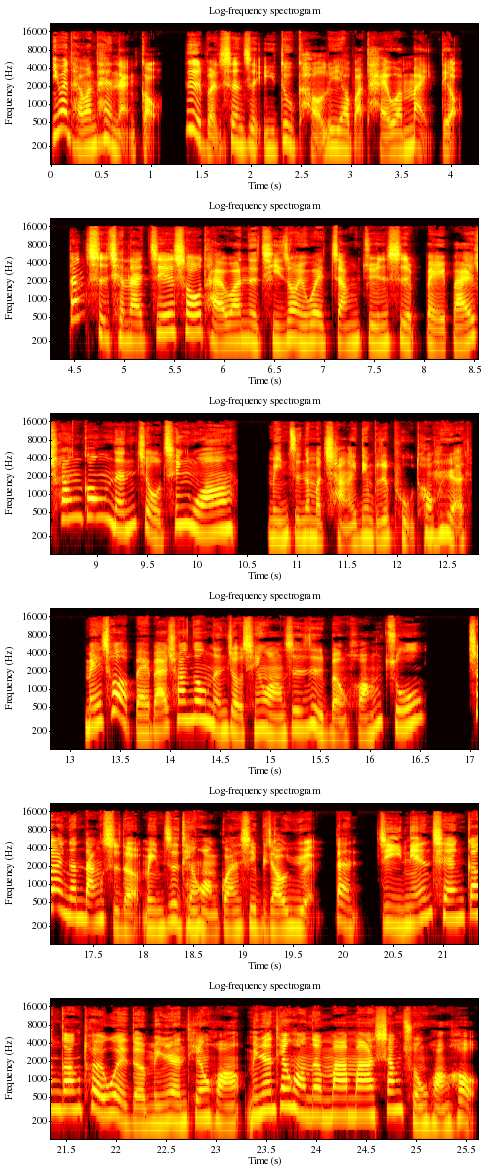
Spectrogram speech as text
因为台湾太难搞，日本甚至一度考虑要把台湾卖掉。当时前来接收台湾的其中一位将军是北白川宫能久亲王，名字那么长，一定不是普通人。没错，北白川宫能久亲王是日本皇族，虽然跟当时的明治天皇关系比较远，但。几年前刚刚退位的明仁天皇，明仁天皇的妈妈香纯皇后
